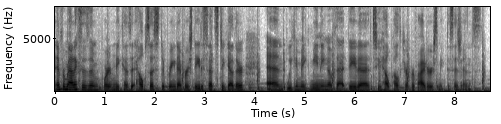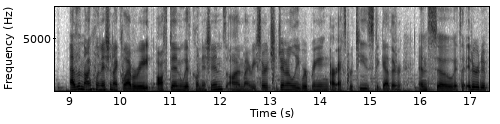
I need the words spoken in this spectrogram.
Informatics is important because it helps us to bring diverse data sets together and we can make meaning of that data to help healthcare providers make decisions. As a non-clinician, I collaborate often with clinicians on my research. Generally, we're bringing our expertise together. And so it's an iterative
